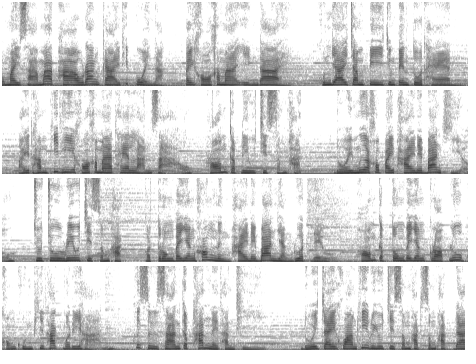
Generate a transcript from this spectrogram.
ก็ไม่สามารถพาเอาร่างกายที่ป่วยหนักไปขอขมาเองได้ คุณยายจำปีจึงเป็นตัวแทน ไปทำพิธีขอขมาแทนหลานสาว พร้อมกับริวจิตสัมผัส โดยเมื่อเข้าไปภายในบ้านเขียว จู่ๆริวจิตสัมผัสก็ตรงไปยังห้องหนึ่งภายในบ้านอย่างรวดเร็ว พร้อมกับตรงไปยังกรอบรูปของขุนพิทักษ์บริหาร เพื่อสื่อสารกับท่านในทันที โดยใจความที่ริวจิตสัมผัสสัมผัสได้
